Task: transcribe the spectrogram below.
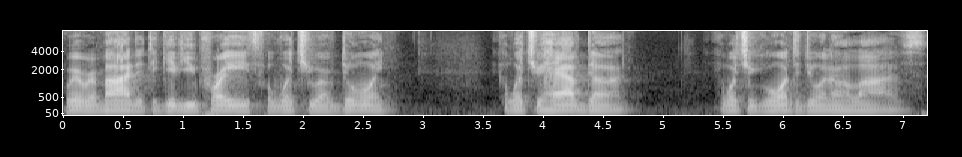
we're reminded to give you praise for what you are doing and what you have done and what you're going to do in our lives.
